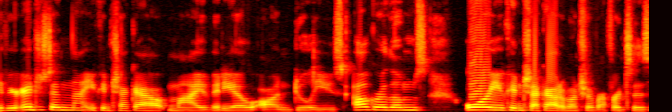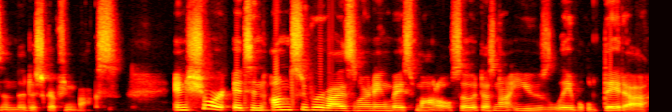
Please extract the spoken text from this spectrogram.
if you're interested in that, you can check out my video on dual use algorithms, or you can check out a bunch of references in the description box. In short, it's an unsupervised learning based model, so it does not use labeled data,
